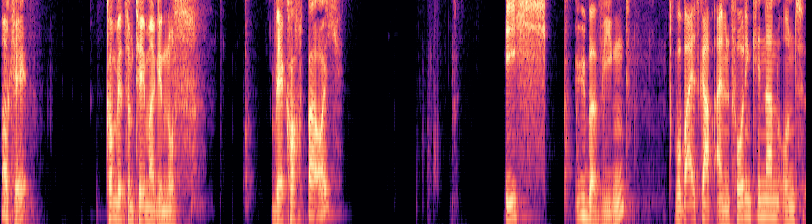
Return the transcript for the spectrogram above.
Okay. Kommen wir zum Thema Genuss. Wer kocht bei euch? Ich überwiegend. Wobei es gab einen vor den Kindern und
